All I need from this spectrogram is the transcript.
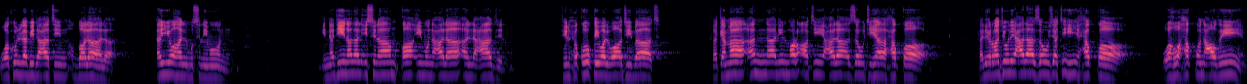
وكل بدعة ضلالة. أيها المسلمون إن ديننا الإسلام قائم على العدل في الحقوق والواجبات. فكما أن للمرأة على زوجها حقا فللرجل على زوجته حقا وهو حق عظيم.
